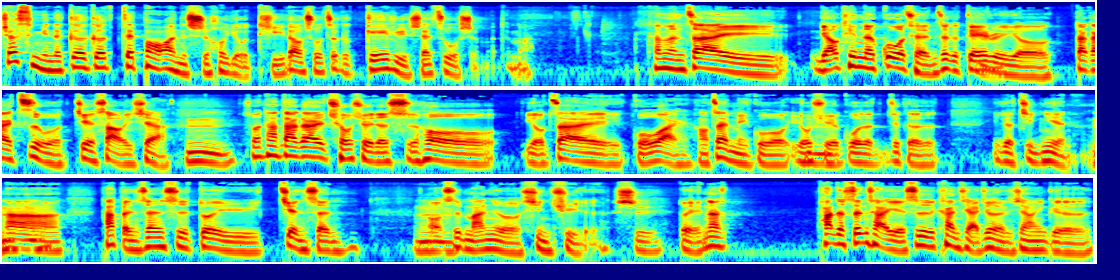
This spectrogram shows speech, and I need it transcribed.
Jasmine 的哥哥在报案的时候有提到说，这个 Gary 是在做什么的吗？他们在聊天的过程，这个 Gary 有大概自我介绍一下，嗯，说他大概求学的时候有在国外，好，在美国游学过的这个一个经验。那他本身是对于健身哦是蛮有兴趣的，是对。那他的身材也是看起来就很像一个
